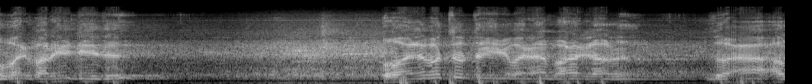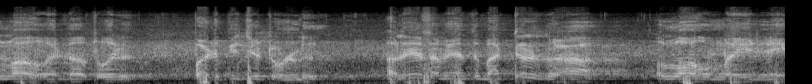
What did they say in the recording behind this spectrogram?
ഉമ്മർ പറയുകയും ചെയ്ത് തീരെ വരാൻ പാടില്ലാന്ന് അള്ളാഹു എന്റെ തോൽ പഠിപ്പിച്ചിട്ടുണ്ട്. അതേ സമയത്ത് മറ്റൊരു ദുആ അള്ളാഹുമ്മ ഇന്നി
